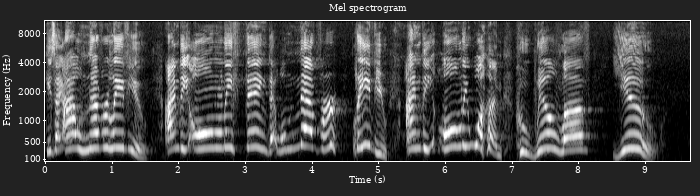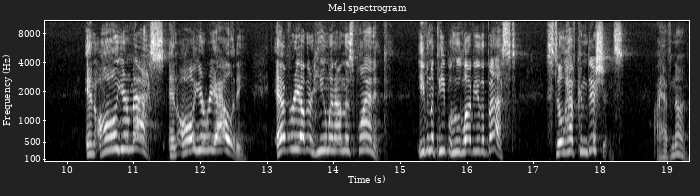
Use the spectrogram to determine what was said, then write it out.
he's like, I'll never leave you. I'm the only thing that will never leave you. I'm the only one who will love you. In all your mess and all your reality, every other human on this planet, even the people who love you the best, still have conditions. I have none.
